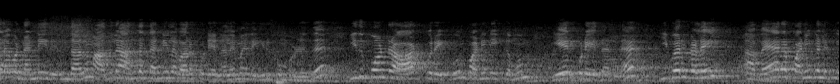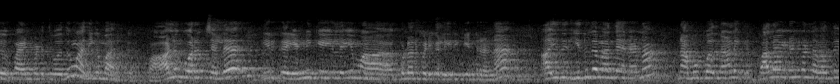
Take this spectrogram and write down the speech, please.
அளவு நன்னீர் இருந்தாலும் அதுல அந்த தண்ணியில் வரக்கூடிய நிலைமையில இது போன்ற ஆட்குறைப்பும் பணி நீக்கமும் ஏற்புடையதல்ல. இவர்களை வேற பணிகளுக்கு பயன்படுத்துவதும் அதிகமா இருக்கு. இப்போ ஆளும் குறைச்சல இருக்க எண்ணிக்கையிலையும் குளறுபடிகள் இருக்கின்றன. இது இதுல வந்து என்னன்னா நான் முப்பது நாளைக்கு பல இடங்களில் வந்து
